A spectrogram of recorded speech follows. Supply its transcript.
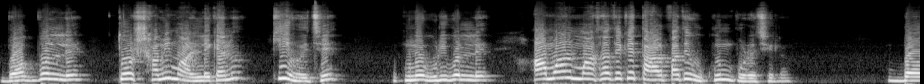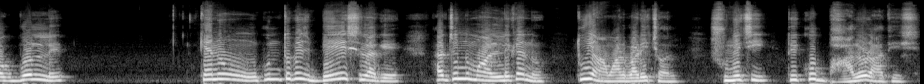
বক বললে, তোর স্বামী মারলে কেন? কি হয়েছে? উকুনে বুড়ি বললে, আমার মাথা থেকে তার পাতে উকুন পড়েছিল। বক বললে, কেন? উকুন তো বেশ বেশ লাগে। তার জন্য মারলে কেন? তুই আমার বাড়ি চল। শুনেছি তুই খুব ভালো রাঁধিস।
